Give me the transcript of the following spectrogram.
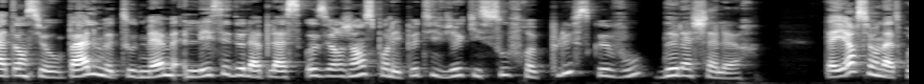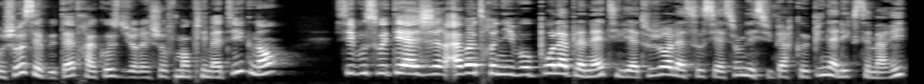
Attention aux palmes tout de même, laissez de la place aux urgences pour les petits vieux qui souffrent plus que vous de la chaleur. D'ailleurs, si on a trop chaud, c'est peut-être à cause du réchauffement climatique, non? Si vous souhaitez agir à votre niveau pour la planète, il y a toujours l'association des super copines Alix et Marie,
